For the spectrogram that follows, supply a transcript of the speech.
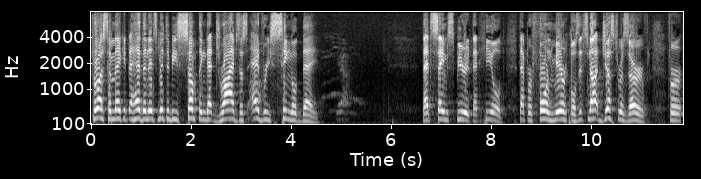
for us to make it to heaven. It's meant to be something that drives us every single day. That same spirit that healed, that performed miracles, it's not just reserved for,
